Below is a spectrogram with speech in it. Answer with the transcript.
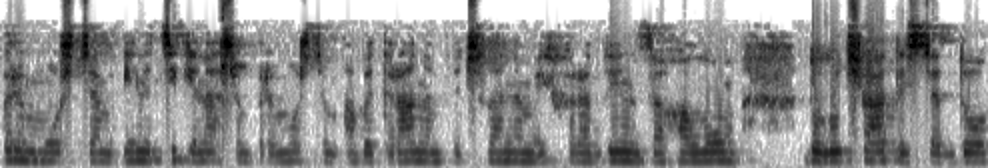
переможцям і не тільки нашим переможцям, а ветеранам та членам їх родин загалом долучатися до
